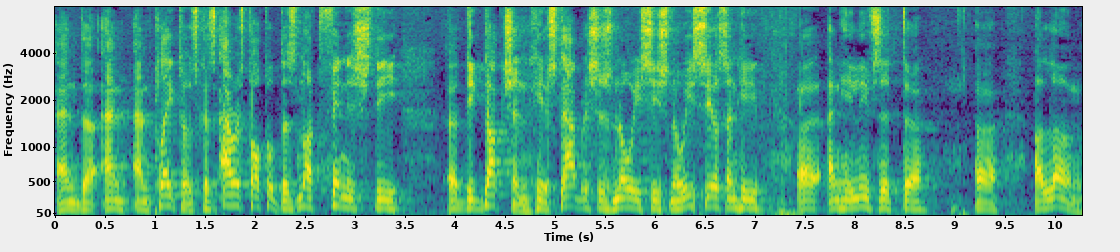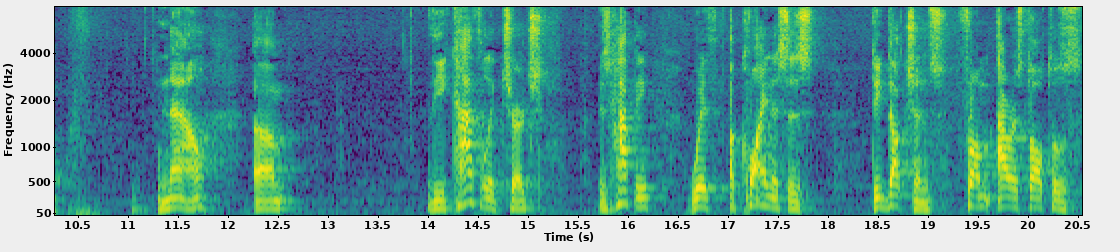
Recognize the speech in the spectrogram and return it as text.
and, uh, and, and Plato's, because Aristotle does not finish the uh, deduction. He establishes noesis noesios and he, uh, and he leaves it uh, alone. Now, um, the Catholic Church is happy with Aquinas's deductions from Aristotle's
